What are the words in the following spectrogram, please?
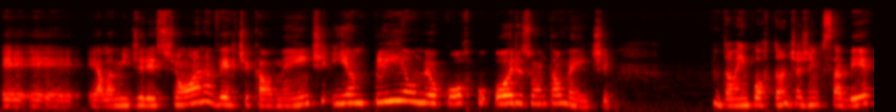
é, é, ela me direciona verticalmente e amplia o meu corpo horizontalmente. Então é importante a gente saber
